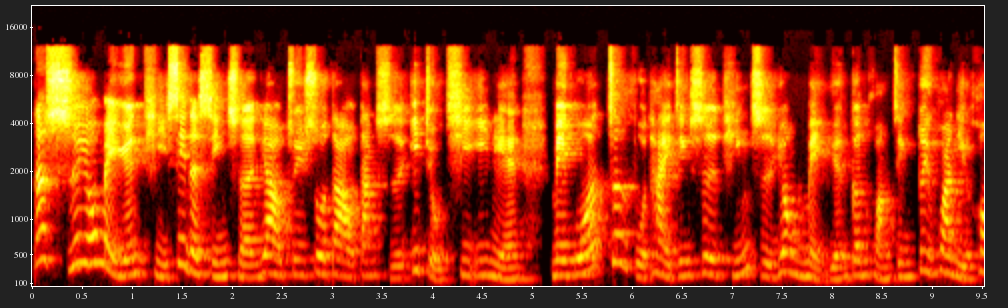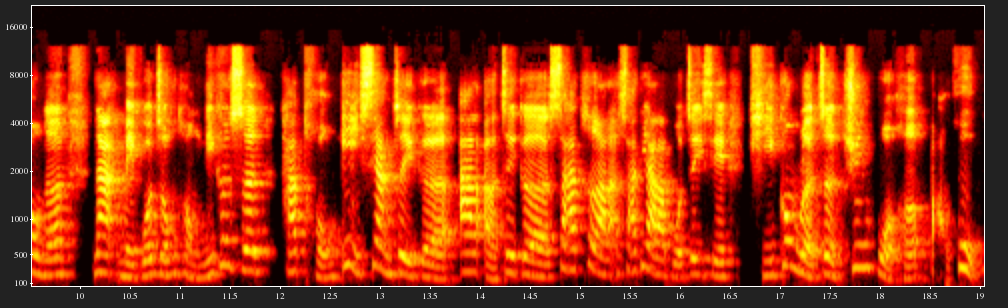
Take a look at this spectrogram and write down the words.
那石油美元体系的形成要追溯到当时一九七一年，美国政府它已经是停止用美元跟黄金兑换以后呢，那美国总统尼克森他同意向这个阿呃这个沙特阿拉沙地阿拉伯这些提供了这军火和保护。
